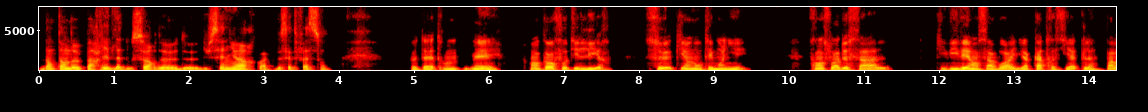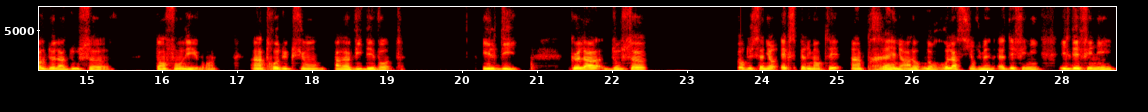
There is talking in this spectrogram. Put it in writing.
d'entendre parler de la douceur de, de- du Seigneur, quoi, de cette façon. Peut-être, mais encore faut-il lire ceux qui en ont témoigné. François de Sales, qui vivait en Savoie il y a quatre siècles, parle de la douceur dans son livre Introduction à la vie dévote. Il dit que la douceur du Seigneur expérimentée imprègne alors nos relations humaines. Elle définit, il définit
